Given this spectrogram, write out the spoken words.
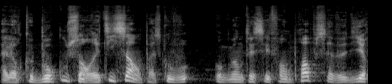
alors que beaucoup sont réticents, parce que vous augmenter ses fonds propres, ça veut dire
